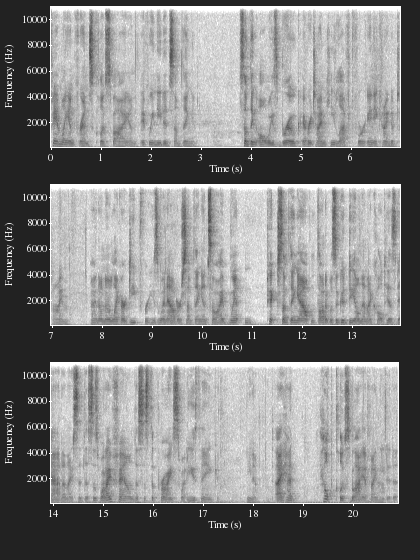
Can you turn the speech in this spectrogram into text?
family and friends close by, and if we needed something, something always broke every time he left for any kind of time. I don't know, like our deep freeze went out or something, and so I went and picked something out and thought it was a good deal. And then I called his dad and I said, "This is what I found. This is the price. What do you think?" And, you know, I had help close by if I needed it.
